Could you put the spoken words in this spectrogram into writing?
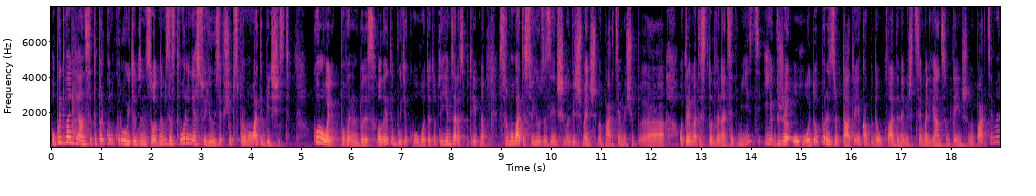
Обидва альянси тепер конкурують один з одним за створення союзів, щоб сформувати більшість. Король повинен буде схвалити будь-яку угоду. Тобто їм зараз потрібно сформувати союзи з іншими більш-меншими партіями, щоб е, отримати 112 місць, і вже угоду по результату, яка буде укладена між цим альянсом та іншими партіями,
